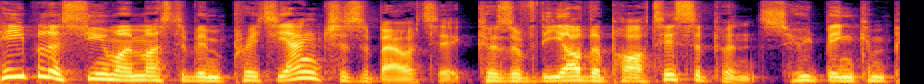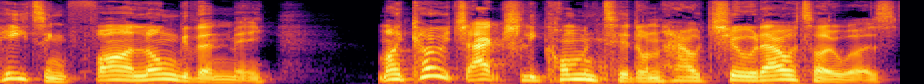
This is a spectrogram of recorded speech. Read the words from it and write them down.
People assume I must have been pretty anxious about it because of the other participants who'd been competing far longer than me. My coach actually commented on how chilled out I was.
